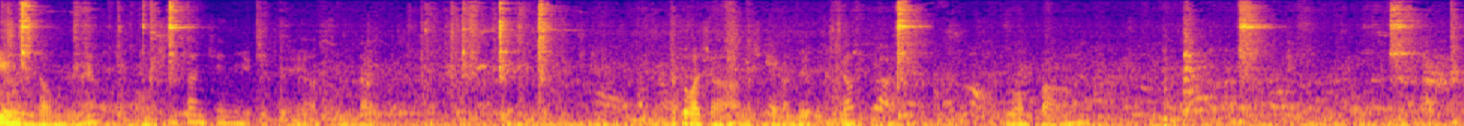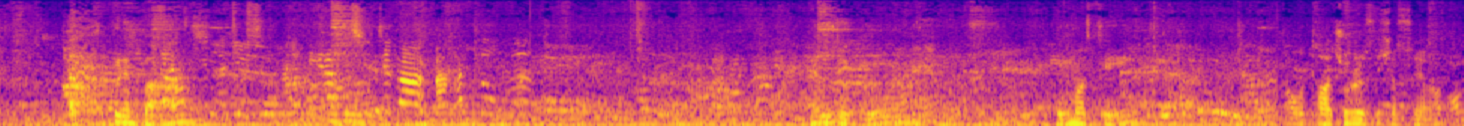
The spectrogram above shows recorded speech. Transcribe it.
아침입니다 오늘. 어, 신산진 휴게소에 왔습니다. 포도과자. 맛있게 만들고 있죠? 우원빵. 슈크림빵. 치즈가 아 핫도그 햄도 있고 네. 고구마 스틱. 어, 다 줄을 쓰셨어요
